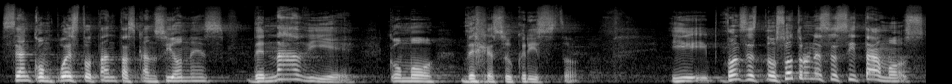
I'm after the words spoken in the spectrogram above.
se han compuesto tantas canciones, de nadie como de Jesucristo. Y entonces nosotros necesitamos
